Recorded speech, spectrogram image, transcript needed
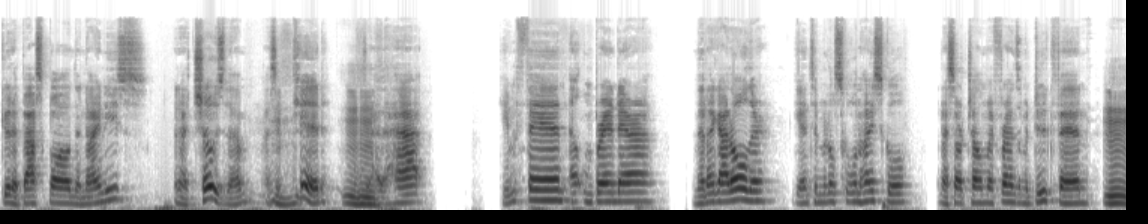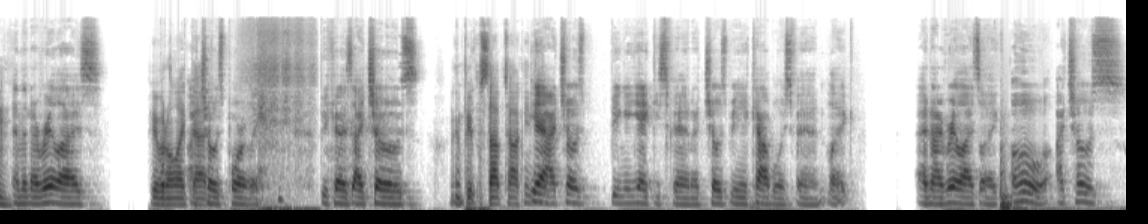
good at basketball in the '90s, and I chose them as a kid. So I had a hat, became a fan, Elton Brand era. And then I got older, get into middle school and high school, and I started telling my friends I'm a Duke fan. Mm. And then I realized People don't like that. I chose poorly because I chose and people stop talking. yeah. I chose being a Yankees fan. I chose being a Cowboys fan. Like, and I realized like, oh, I chose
